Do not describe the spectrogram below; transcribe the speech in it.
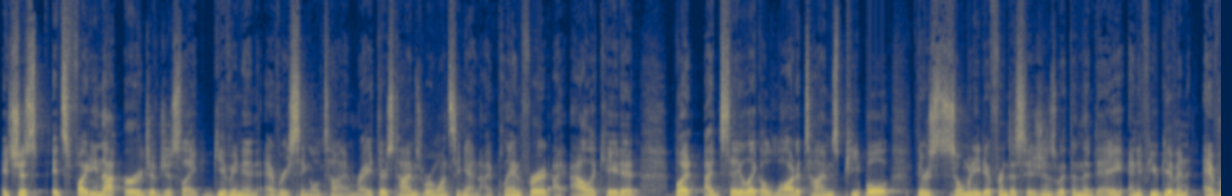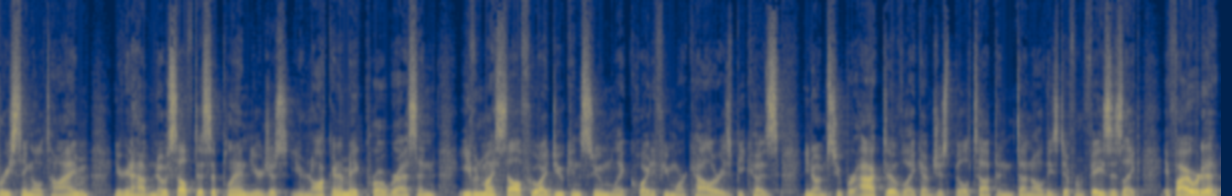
it's just, it's fighting that urge of just like giving in every single time, right? There's times where, once again, I plan for it, I allocate it. But I'd say like a lot of times people, there's so many different decisions within the day. And if you give in every single time, you're going to have no self discipline. You're just, you're not going to make progress. And even myself, who I do consume like quite a few more more calories because, you know, I'm super active, like I've just built up and done all these different phases. Like if I were to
